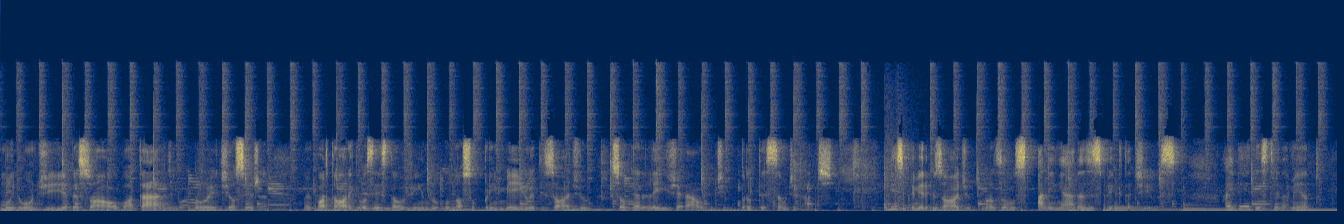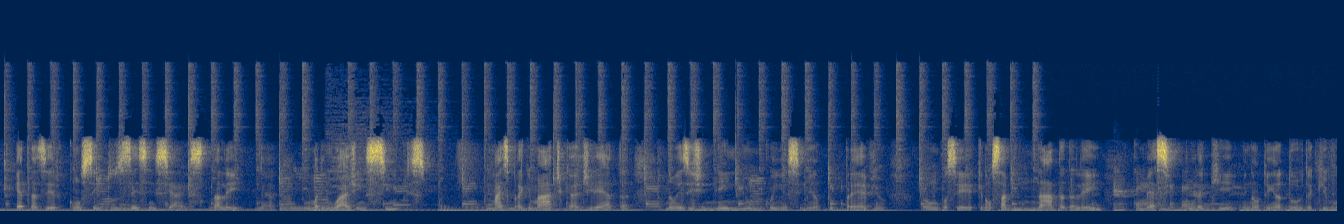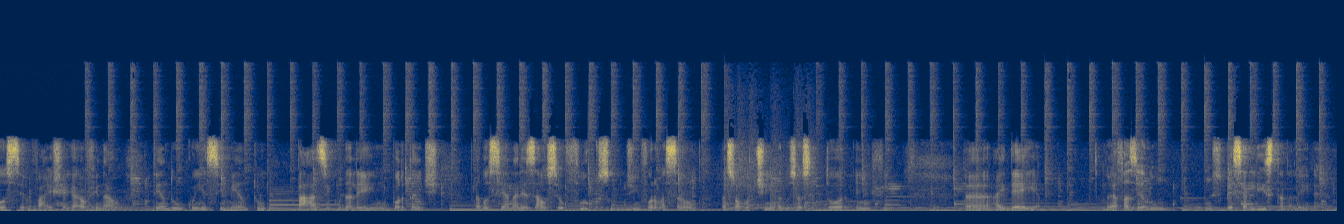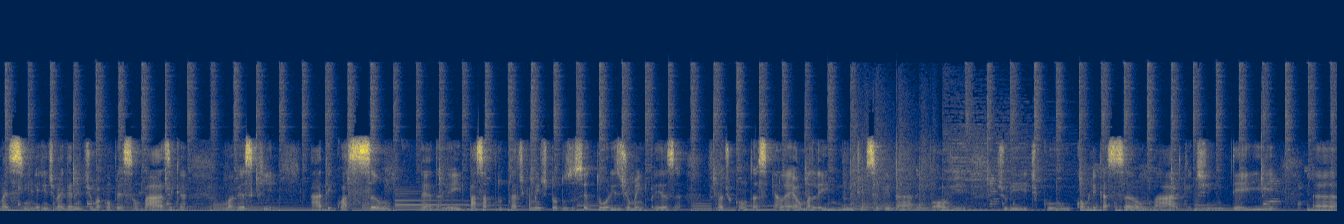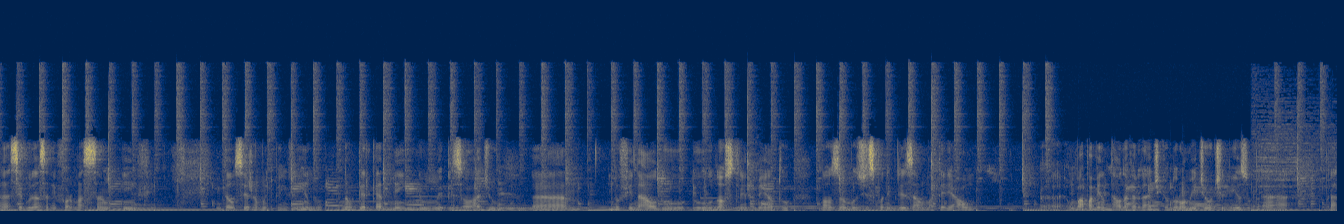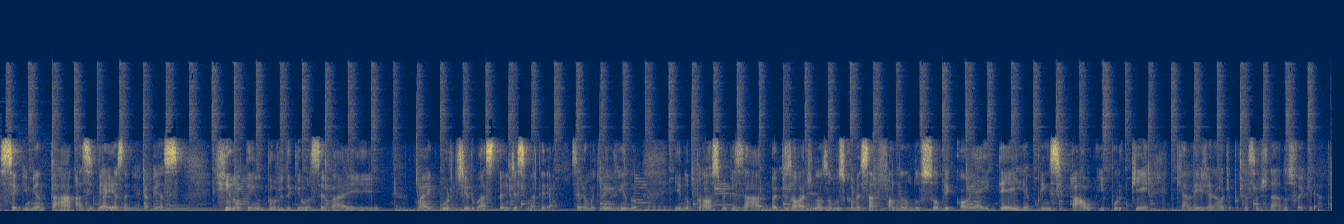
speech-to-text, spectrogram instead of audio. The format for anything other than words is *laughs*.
Muito bom dia, pessoal. Boa tarde, boa noite, ou seja, não importa a hora que você está ouvindo o nosso primeiro episódio sobre a Lei Geral de Proteção de Dados. Nesse primeiro episódio, nós vamos alinhar as expectativas. A ideia desse treinamento é trazer conceitos essenciais da lei né, em uma linguagem simples, mais pragmática, direta, não exige nenhum conhecimento prévio. Então, você que não sabe nada da lei, comece por aqui e não tenha dúvida que você vai chegar ao final tendo um conhecimento básico da lei, importante para você analisar o seu fluxo de informação, da sua rotina, do seu setor, enfim. Uh, a ideia não é fazê-lo um, um, especialista na lei, né? mas sim a gente vai garantir uma compreensão básica, uma vez que a adequação né, da lei passa por praticamente todos os setores de uma empresa. Afinal de contas, ela é uma lei multidisciplinar, né? envolve jurídico, comunicação, marketing, TI, uh, segurança da informação, enfim. Então seja muito bem-vindo, não perca nenhum episódio. Uh, no final do, do, nosso treinamento, nós vamos disponibilizar um material, uh, um mapa mental, na verdade, que eu normalmente utilizo para para segmentar as ideias na minha cabeça *laughs* e não tenho dúvida que você vai vai curtir bastante esse material. Seja muito bem-vindo e no próximo episódio nós vamos começar falando sobre qual é a ideia principal e por que que a Lei Geral de Proteção de Dados foi criada.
